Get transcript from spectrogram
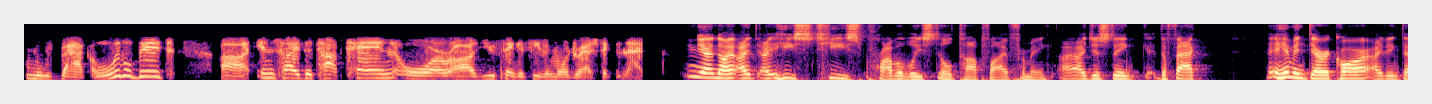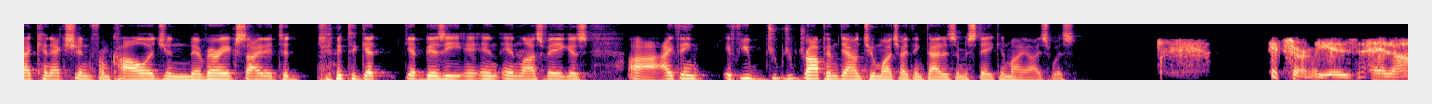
moved back a little bit uh, inside the top ten, or uh, do you think it's even more drastic than that? Yeah, no, I, I, he's he's probably still top five for me. I, I, just think the fact him and Derek Carr, I think that connection from college, and they're very excited to to get get busy in in Las Vegas. Uh, I think if you drop him down too much, I think that is a mistake in my eyes. Wiz it certainly is, and uh,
